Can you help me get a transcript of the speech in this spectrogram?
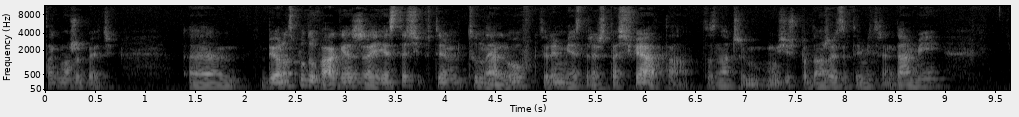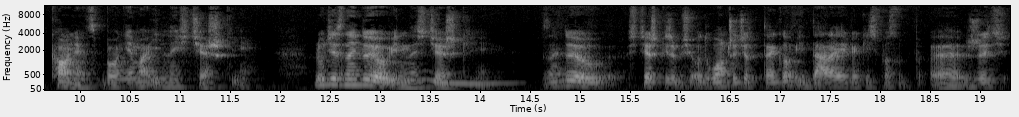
Tak może być. Biorąc pod uwagę, że jesteś w tym tunelu, w którym jest reszta świata. To znaczy, musisz podążać za tymi trendami. Koniec, bo nie ma innej ścieżki. Ludzie znajdują inne ścieżki. Znajdują ścieżki, żeby się odłączyć od tego i dalej w jakiś sposób e, żyć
